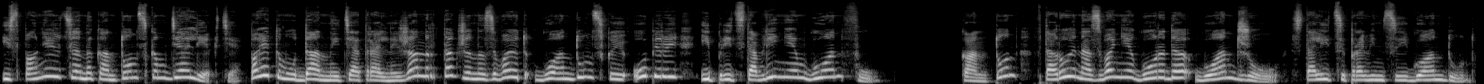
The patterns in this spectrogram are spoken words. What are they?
исполняются на кантонском диалекте, поэтому данный театральный жанр также называют гуандунской оперой и представлением гуанфу. Кантон – второе название города Гуанчжоу, столицы провинции Гуандун.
